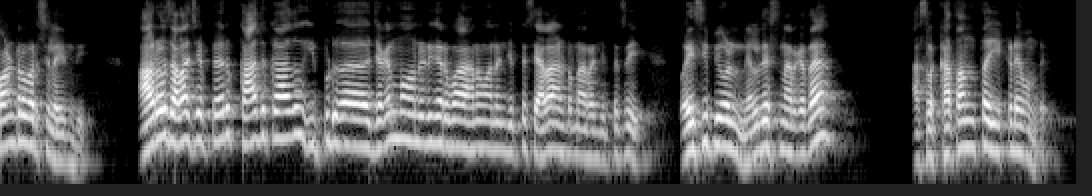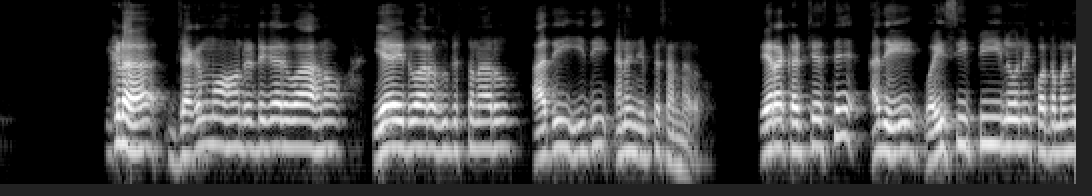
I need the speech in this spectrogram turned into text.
కాంట్రవర్షియల్ అయింది. ఆ రోజు అలా చెప్పారు కాదు కాదు ఇప్పుడు జగన్మోహన్ రెడ్డి గారి వాహనం అని చెప్పేసి ఎలా అంటున్నారని చెప్పేసి వైసీపీ వాళ్ళు నిలదీస్తున్నారు కదా అసలు కథ అంతా ఇక్కడే ఉంది. ఇక్కడ జగన్మోహన్ రెడ్డి గారి వాహనం ఏఐ ద్వారా చూపిస్తున్నారు అది ఇది అని చెప్పేసి అన్నారు. తీరా కట్ చేస్తే అది వైసీపీలోని కొంతమంది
